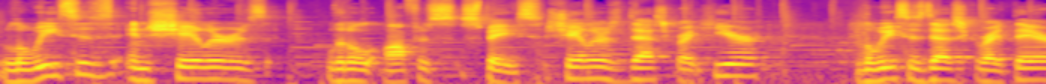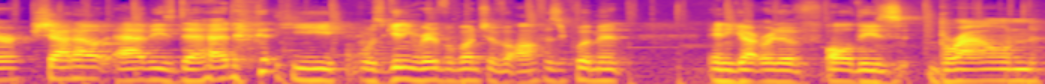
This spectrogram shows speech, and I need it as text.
Luis's and Shaler's little office space. Shaler's desk right here, Luis's desk right there. Shout out Abby's dad. he was getting rid of a bunch of office equipment and he got rid of all these brown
